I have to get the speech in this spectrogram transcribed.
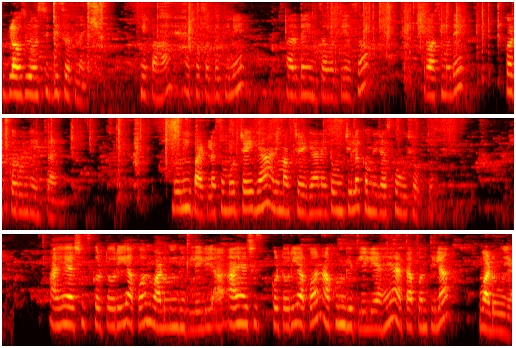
ब्लाऊज व्यवस्थित दिसत नाही. हे पहा अशा पद्धतीने अर्ध्या इंचावरती असं क्रॉसमध्ये कट करून घ्यायचं आहे. दोन्ही पार्टला समोरच्याही घ्या आणि मागच्याही घ्या नाही तर उंचीला कमी जास्त होऊ शकतो. आहे अशीच कटोरी आपण वाढवून घेतलेली आहे अशीच कटोरी आपण आखून घेतलेली आहे. आता आपण तिला वाढवूया.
